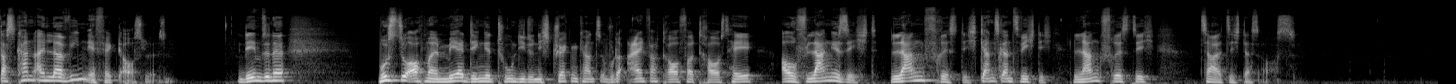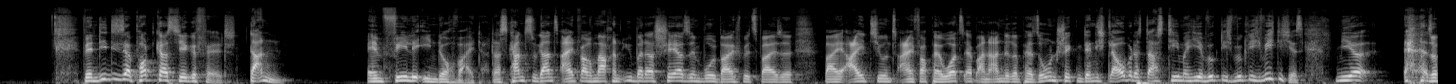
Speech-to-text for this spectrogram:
Das kann einen Lawineneffekt auslösen. In dem Sinne musst du auch mal mehr Dinge tun, die du nicht tracken kannst und wo du einfach drauf vertraust, hey, auf lange Sicht, langfristig, ganz, ganz wichtig, langfristig zahlt sich das aus. Wenn dir dieser Podcast hier gefällt, dann empfehle ihn doch weiter. Das kannst du ganz einfach machen über das Share-Symbol beispielsweise bei iTunes einfach per WhatsApp an andere Personen schicken, denn ich glaube, dass das Thema hier wirklich, wirklich wichtig ist. Mir also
